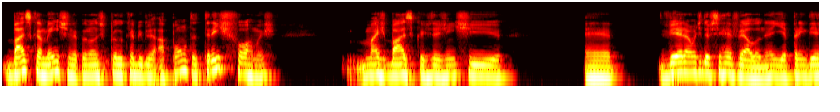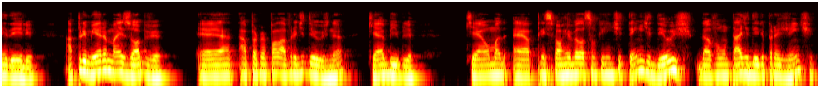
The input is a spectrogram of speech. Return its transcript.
basicamente, né, pelo menos pelo que a Bíblia aponta, três formas mais básicas da gente é, ver aonde Deus se revela né, e aprender dele. A primeira, mais óbvia, é a própria palavra de Deus, né? Que é a Bíblia. Que é, uma, é a principal revelação que a gente tem de Deus, da vontade dele pra gente.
